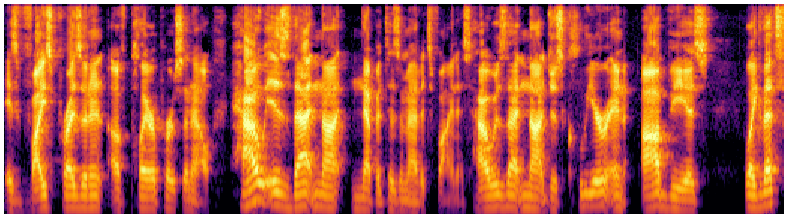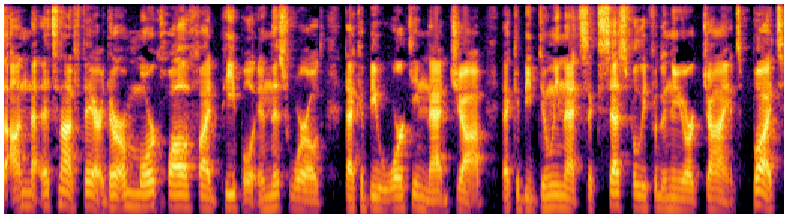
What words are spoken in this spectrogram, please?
is vice president of player personnel. How is that not nepotism at its finest? How is that not just clear and obvious? Like that's mm. that's not fair. There are more qualified people in this world that could be working that job, that could be doing that successfully for the New York Giants. But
